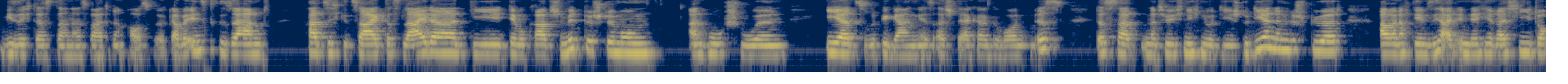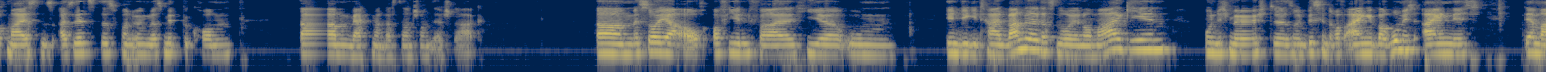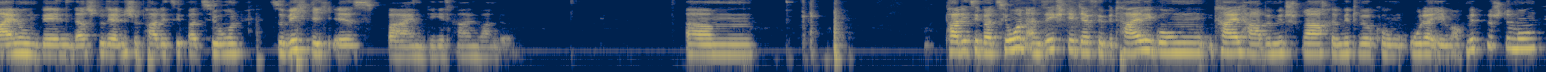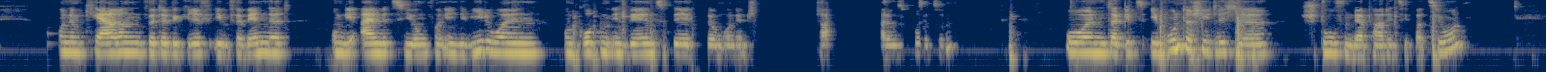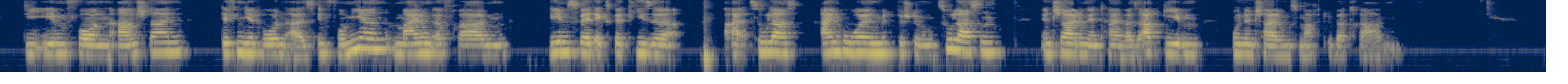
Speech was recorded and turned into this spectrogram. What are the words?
wie sich das dann als weiteren auswirkt. Aber insgesamt hat sich gezeigt, dass leider die demokratische Mitbestimmung an Hochschulen eher zurückgegangen ist, als stärker geworden ist. Das hat natürlich nicht nur die Studierenden gespürt, aber nachdem sie halt in der Hierarchie doch meistens als letztes von irgendwas mitbekommen, ähm, merkt man das dann schon sehr stark. Ähm, es soll ja auch auf jeden Fall hier um den digitalen Wandel, das neue Normal gehen. Und ich möchte so ein bisschen darauf eingehen, warum ich eigentlich der Meinung bin, dass studentische Partizipation so wichtig ist beim digitalen Wandel. Ähm, Partizipation an sich steht ja für Beteiligung, Teilhabe, Mitsprache, Mitwirkung oder eben auch Mitbestimmung. Und im Kern wird der Begriff eben verwendet, um die Einbeziehung von Individuen und Gruppen in Willensbildung und Entscheidungsprozesse. Und da gibt es eben unterschiedliche Stufen der Partizipation, die eben von Arnstein definiert wurden als informieren, Meinung erfragen, Lebensweltexpertise äh, zulassen, einholen, Mitbestimmung zulassen, Entscheidungen teilweise abgeben und Entscheidungsmacht übertragen.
